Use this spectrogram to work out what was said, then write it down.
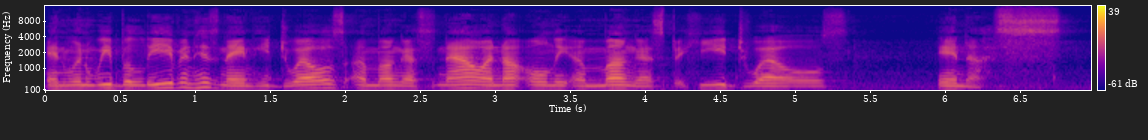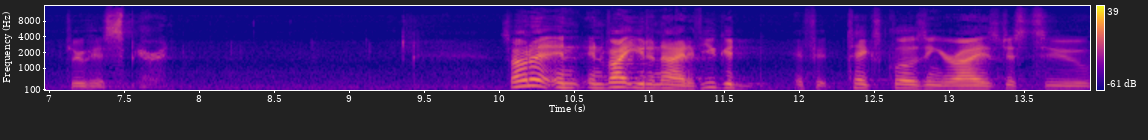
and when we believe in His name, He dwells among us now, and not only among us, but He dwells in us through His Spirit. So I want to in- invite you tonight, if you could, if it takes closing your eyes just to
